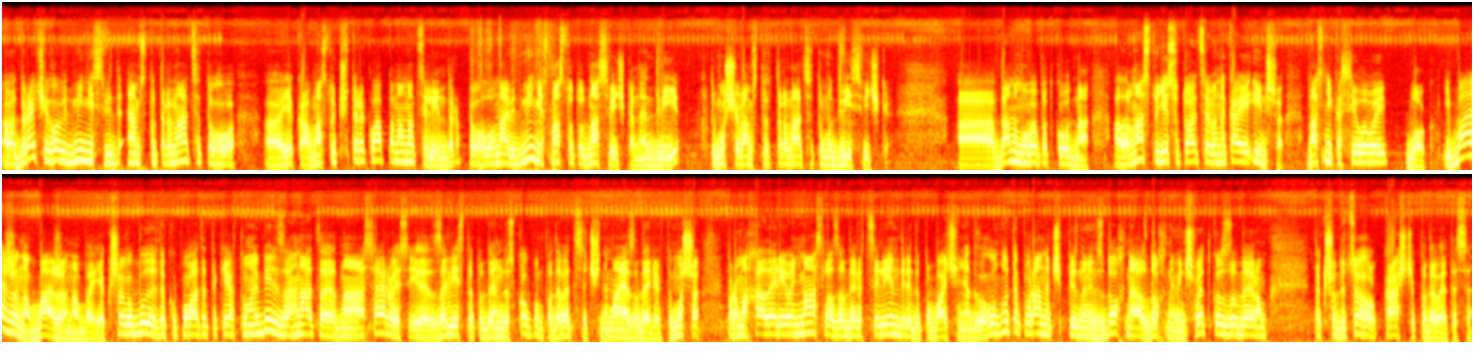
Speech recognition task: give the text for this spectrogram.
Е, До речі, його відмінність від М113, е, яка? В нас тут 4 клапана на циліндр. Головна відмінність, у нас тут одна свічка, не дві, тому що в М113 дві свічки. А в даному випадку одна. Але в нас тоді ситуація виникає інша. У нас нікасіловий блок. І бажано, бажано би, якщо ви будете купувати такий автомобіль, загнати на сервіс і залізти туди ендоскопом, подивитися, чи немає задирів. Тому що промахали рівень масла, задир в циліндрі, до побачення двигун. Ну, типу, рано чи пізно він здохне, а здохне він швидко з задиром. Так що до цього краще подивитися.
